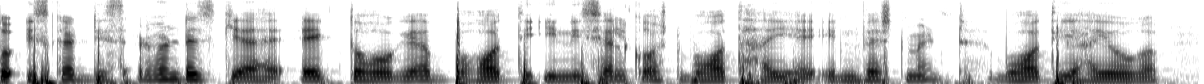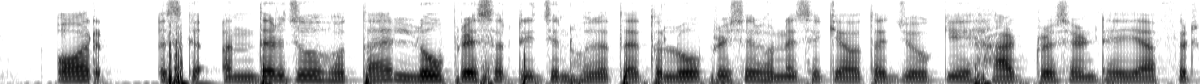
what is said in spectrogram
तो इसका डिसएडवांटेज क्या है? एक तो हो गया, बहुत ही इनिशियल कॉस्ट बहुत हाई है इन्वेस्टमेंट बहुत ही हाई होगा। और इसके अंदर जो होता है लो प्रेशर रीजन हो जाता है। तो लो प्रेशर होने से क्या होता है? जो कि हार्ट पेशेंट है या फिर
